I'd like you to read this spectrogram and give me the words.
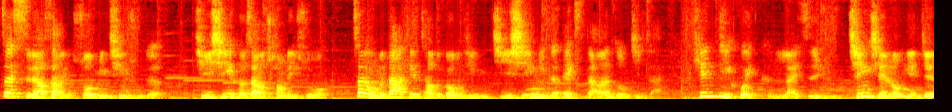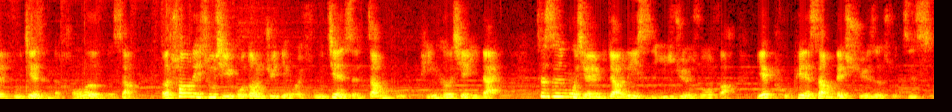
在史料上有说明清楚的提西和尚创立说，在我们大天朝的宫廷及新密的 X 档案中记载。天地会可能来自于清乾隆年间福建省的红二和尚，而创立初期活动据点为福建省漳浦平和县一带，这是目前比较历史依据的说法，也普遍上被学者所支持。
